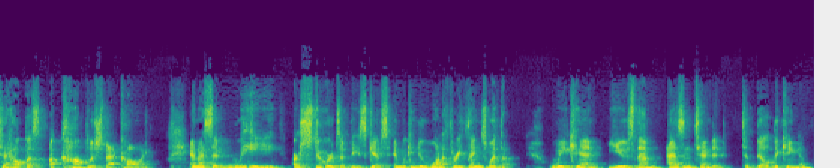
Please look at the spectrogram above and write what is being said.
to help us accomplish that calling. And I said, we are stewards of these gifts and we can do one of three things with them. We can use them as intended to build the kingdom.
